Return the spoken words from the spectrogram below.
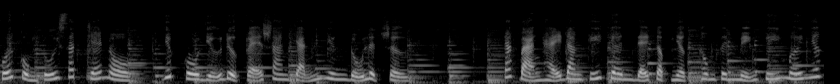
phối cùng túi sách nồ, giúp cô giữ được vẻ sang chảnh nhưng đủ lịch sự. Các bạn hãy đăng ký kênh để cập nhật thông tin miễn phí mới nhất.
